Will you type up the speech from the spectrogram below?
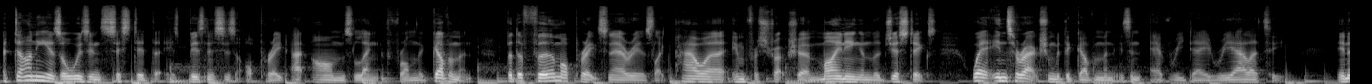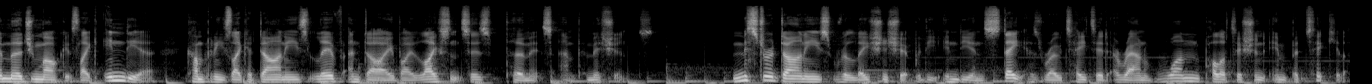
Adani has always insisted that his businesses operate at arm's length from the government, but the firm operates in areas like power, infrastructure, mining, and logistics, where interaction with the government is an everyday reality. In emerging markets like India, companies like Adani's live and die by licenses, permits, and permissions. Mr. Adani's relationship with the Indian state has rotated around one politician in particular,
